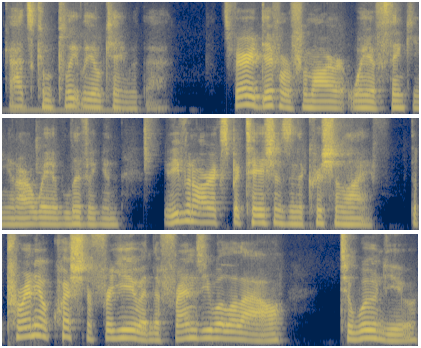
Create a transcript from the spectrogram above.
God's completely okay with that. It's very different from our way of thinking and our way of living and even our expectations in the Christian life. The perennial question for you and the friends you will allow to wound you,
